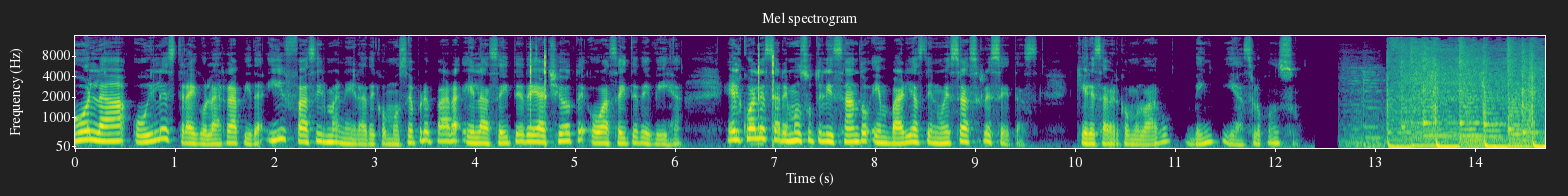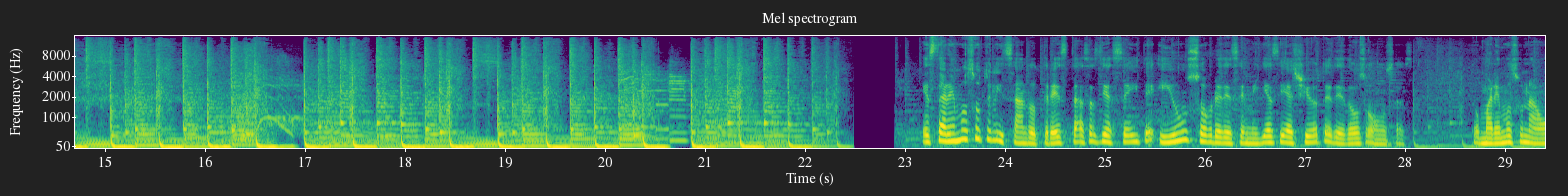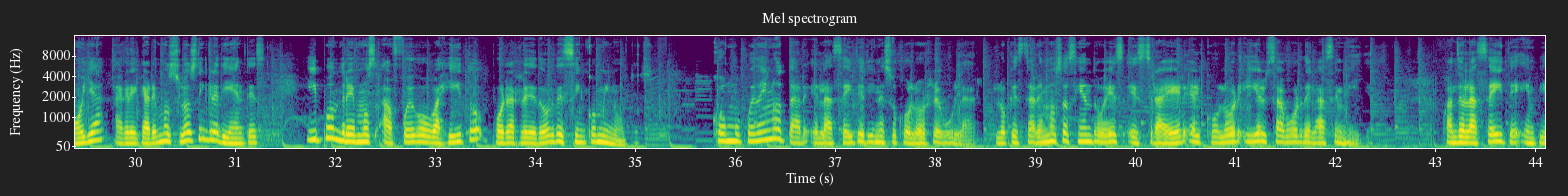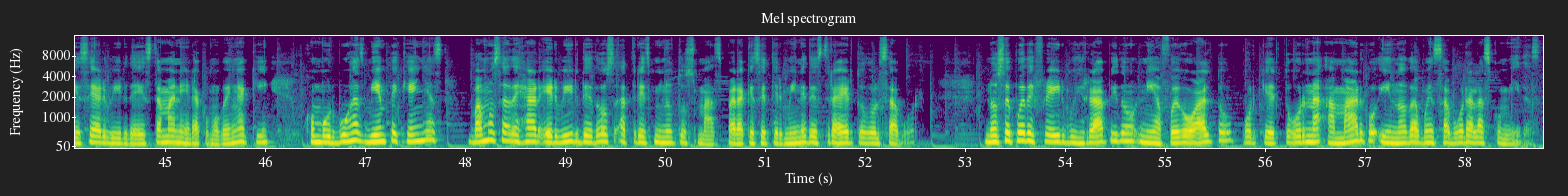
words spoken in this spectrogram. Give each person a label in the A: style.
A: Hola, hoy les traigo la rápida y fácil manera de cómo se prepara el aceite de achiote o aceite de vija, el cual estaremos utilizando en varias de nuestras recetas. ¿Quieres saber cómo lo hago? Ven y hazlo con su. Estaremos utilizando 3 tazas de aceite y un sobre de semillas de achiote de 2 onzas. Tomaremos una olla, agregaremos los ingredientes y pondremos a fuego bajito por alrededor de 5 minutos. Como pueden notar, el aceite tiene su color regular. Lo que estaremos haciendo es extraer el color y el sabor de las semillas. Cuando el aceite empiece a hervir de esta manera, como ven aquí, con burbujas bien pequeñas, vamos a dejar hervir de 2 a 3 minutos más para que se termine de extraer todo el sabor. No se puede freír muy rápido ni a fuego alto porque torna amargo y no da buen sabor a las comidas.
